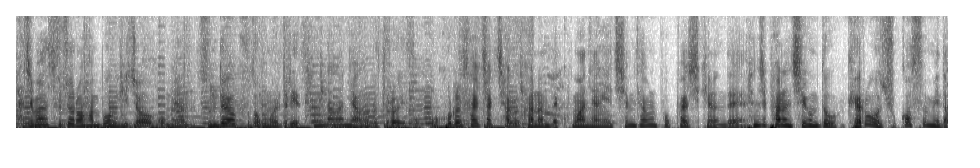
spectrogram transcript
하지만 수저로 한번 휘저어보면 순대와 부속물들이 상당한 양으로 들어있었고 코를 살짝 자극하는 매콤한 향이 침샘을 폭발시키는데 편집하는 지금도 괴로워 죽겠습니다.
